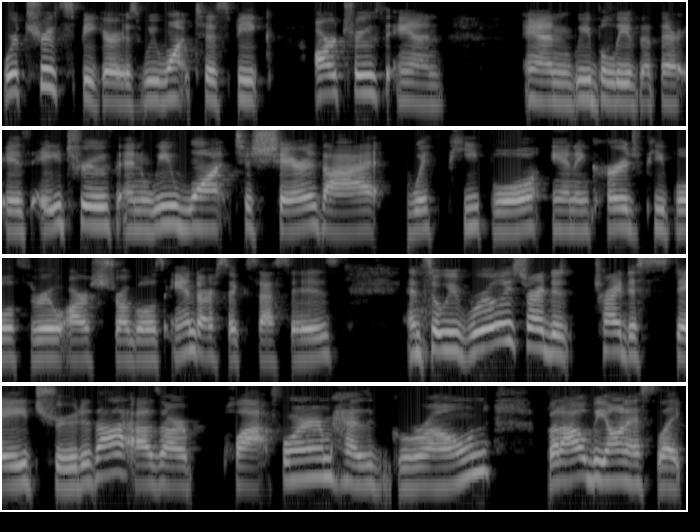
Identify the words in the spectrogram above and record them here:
we're truth speakers. We want to speak our truth and and we believe that there is a truth and we want to share that with people and encourage people through our struggles and our successes. And so we've really tried to try to stay true to that as our platform has grown. But I'll be honest, like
